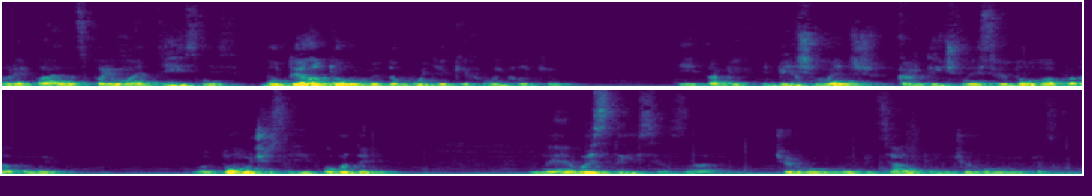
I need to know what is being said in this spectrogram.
реально сприймати дійсність, бути готовими до будь-яких викликів і, більш-менш критично і свідомо обирати майбутнє. Ну, в тому числі і поводирів. Не вестися за черговими обіцянками, черговими казками.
